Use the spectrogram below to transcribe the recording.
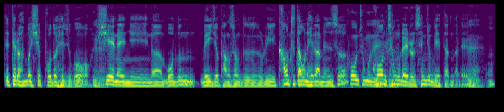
때때로 한 번씩 보도해주고 네. CNN이나 모든 메이저 방송들이 카운트다운 해가면서 코언 청문회. 코언 청문회를 생중계했단 말이에요. 네. 어?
